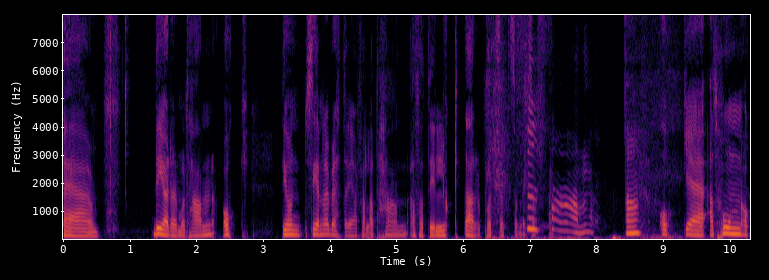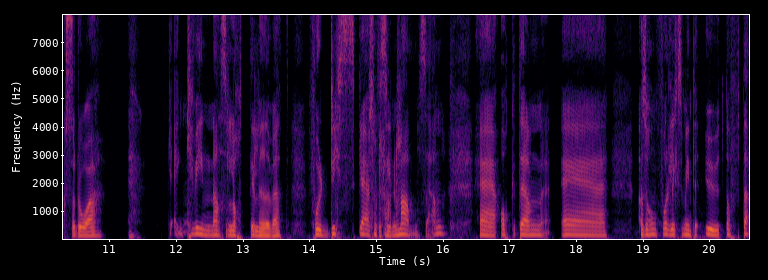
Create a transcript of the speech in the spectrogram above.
Ehm, det gör däremot han och det hon senare berättar i alla fall att han, alltså att det luktar på ett sätt som liksom, Fy fan. Ja. Och eh, att hon också då, eh, en kvinnas lott i livet, får diska efter Såklart. sin man sen. Eh, och den, eh, alltså hon får liksom inte ut doften.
